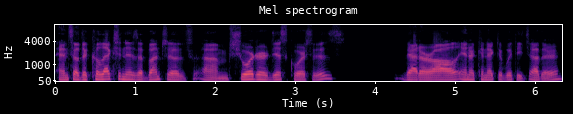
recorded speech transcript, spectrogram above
and so the collection is a bunch of um, shorter discourses that are all interconnected with each other,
